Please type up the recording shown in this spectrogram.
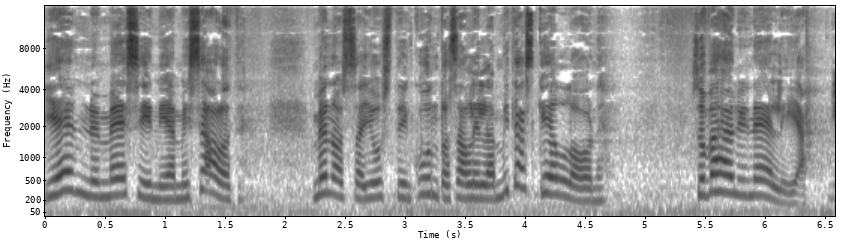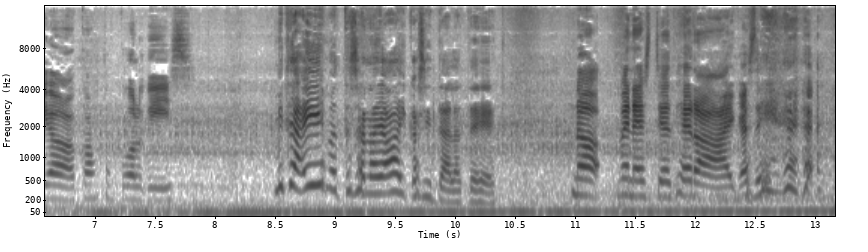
Jenny Mesiniemi, sä olet menossa justiin kuntosalilla. Mitäs kello on? Se on vähän yli neljä. Joo, kohta puoli viisi. Mitä ihmettä sä näin aikaisin täällä teet? No, menestyjät herää aikaisin.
